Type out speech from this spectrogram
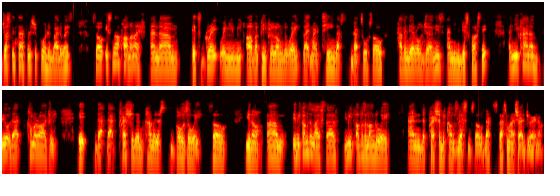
just in time for this recording, by the way. So it's now part of my life. And, um, it's great when you meet other people along the way, like my team that's, that's also having their own journeys and you discuss it and you kind of build that camaraderie. It, that, that pressure then kind of just goes away. So, you know, um, it becomes a lifestyle. You meet others along the way and the pressure becomes lessened. So that's, that's my strategy right now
